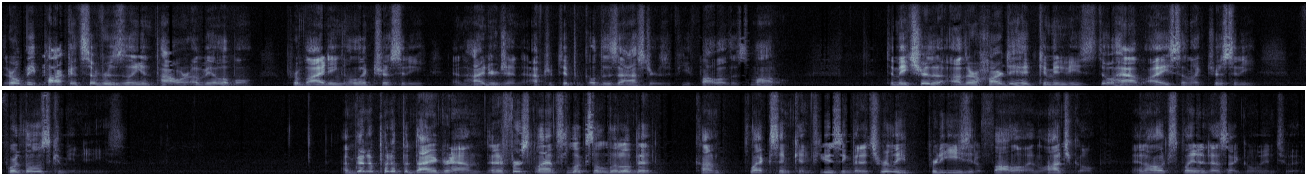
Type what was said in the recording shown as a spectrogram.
there will be pockets of resilient power available, providing electricity and hydrogen after typical disasters if you follow this model. To make sure that other hard to hit communities still have ice and electricity for those communities. I'm going to put up a diagram that at first glance looks a little bit complex and confusing, but it's really pretty easy to follow and logical, and I'll explain it as I go into it.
